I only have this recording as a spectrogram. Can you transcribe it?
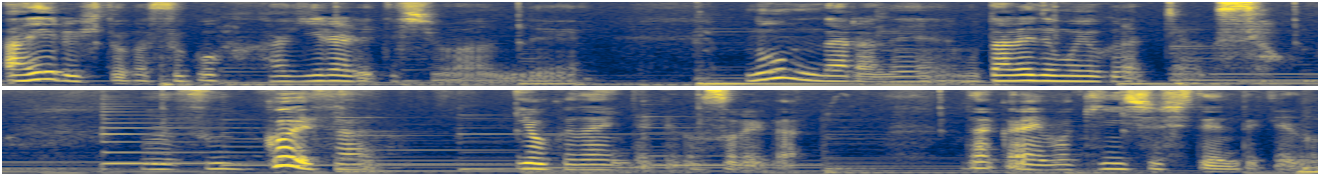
会える人がすごく限られてしまうんで飲んだらねもう誰でもよくなっちゃうんですよ。もうすっごいさ良くないんだけどそれが。だから今禁酒してんだけど。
